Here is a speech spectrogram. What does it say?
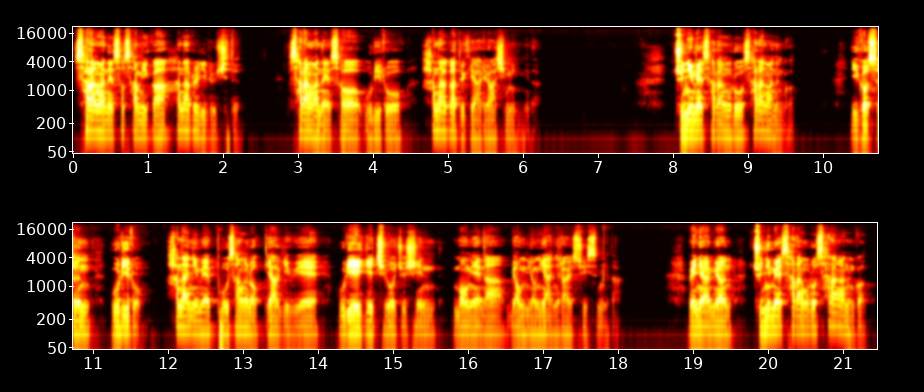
사랑 안에서 삼위가 하나를 이루시듯 사랑 안에서 우리로 하나가 되게 하려 하심입니다. 주님의 사랑으로 사랑하는 것. 이것은 우리로 하나님의 보상을 얻게 하기 위해 우리에게 지어주신 멍해나 명령이 아니라 할 수 있습니다. 왜냐하면 주님의 사랑으로 사랑하는 것,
